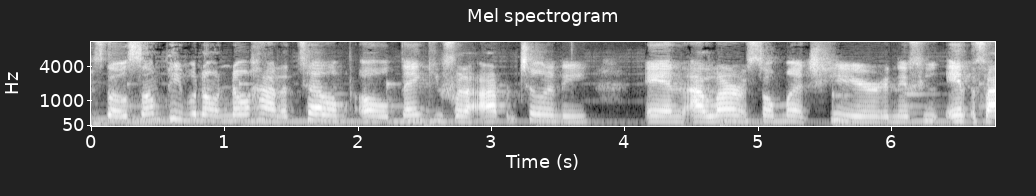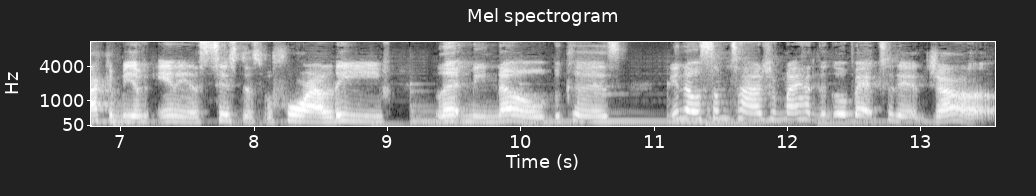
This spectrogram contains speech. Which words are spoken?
so some people don't know how to tell them oh thank you for the opportunity and i learned so much here. And if you if i could be of any assistance before i leave let me know. Because you know sometimes you might have to go back to that job.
